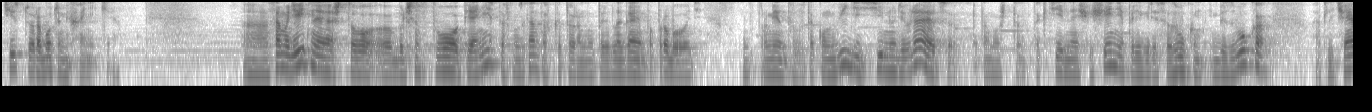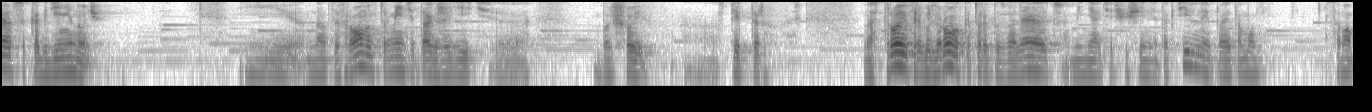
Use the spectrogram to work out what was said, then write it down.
чистую работу механики. Э, самое удивительное, что большинство пианистов, музыкантов, которым мы предлагаем попробовать инструмент в таком виде, сильно удивляются, потому что тактильные ощущения при игре со звуком и без звука отличаются как день и ночь. И на цифровом инструменте также есть э, большой э, спектр настроек, регулировок, которые позволяют менять ощущения тактильные, поэтому сама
